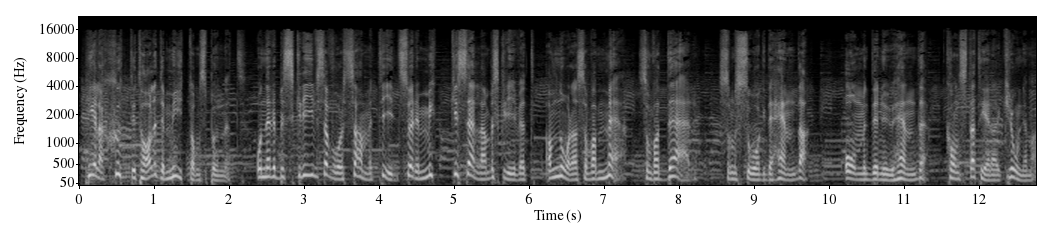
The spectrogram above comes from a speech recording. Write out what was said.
Hela 70-talet är mytomspunnet och när det beskrivs av vår samtid så är det mycket sällan beskrivet av några som var med, som var där, som såg det hända. Om det nu hände, konstaterar Kroneman.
